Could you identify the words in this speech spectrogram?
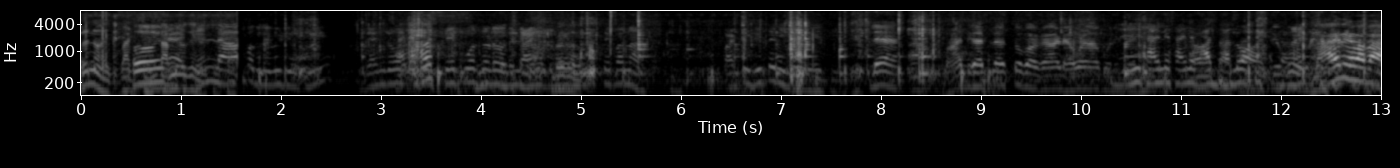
बघले व्हिडिओ स्टेपवर चढवते काय ते पण पाठी तिथे भात घातला असतो बघा ढवळा कोणी सायले सायले भात झालो नाही रे बाबा.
